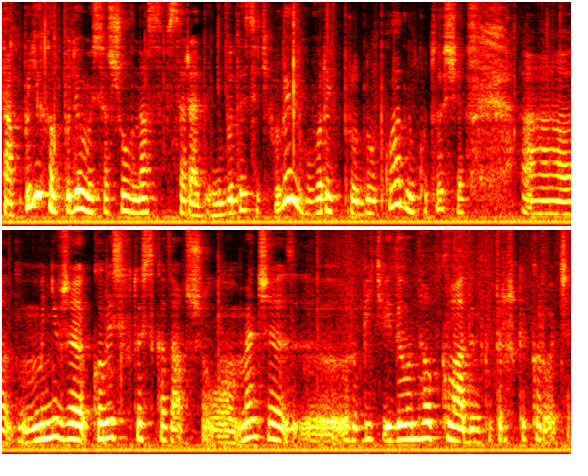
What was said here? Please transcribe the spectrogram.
Так, поїхали, подивимося, що в нас всередині. Бо 10 хвилин говорить про одну обкладинку. Це ще а, мені вже колись хтось сказав, що менше е, робіть відео на обкладинку, трошки коротше.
